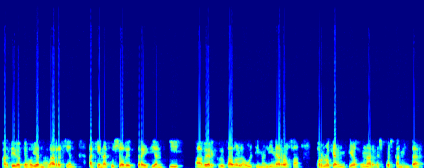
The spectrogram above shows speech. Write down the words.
partido que gobierna la región, a quien acusó de traición y haber cruzado la última línea roja, por lo que anunció una respuesta militar.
